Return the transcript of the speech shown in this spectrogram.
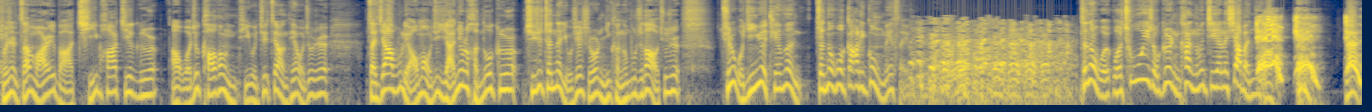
不是，咱玩一把奇葩接歌啊！我就考考你题，我就这两天我就是在家无聊嘛，我就研究了很多歌。其实真的有些时候你可能不知道，就是其实我音乐天分真的我咖喱贡没谁了。真的，我我出一首歌，你看能不能接下来下半句啊？来，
